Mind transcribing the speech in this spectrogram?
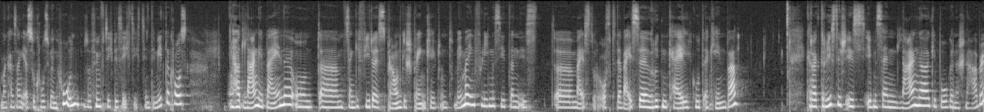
Man kann sagen, er ist so groß wie ein Huhn, so 50 bis 60 Zentimeter groß er hat lange Beine und äh, sein Gefieder ist braun gesprenkelt. Und wenn man ihn fliegen sieht, dann ist äh, meist oder oft der weiße Rückenkeil gut erkennbar. Charakteristisch ist eben sein langer, gebogener Schnabel.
